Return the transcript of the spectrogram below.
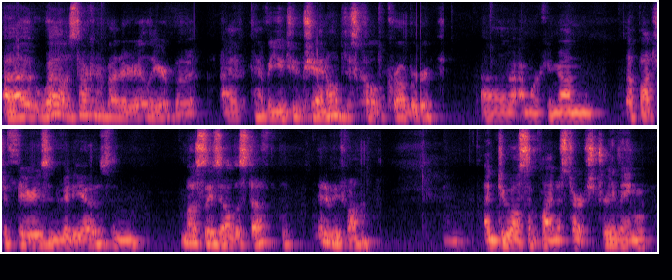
Uh, well, I was talking about it earlier, but I have a YouTube channel just called Crowbird. Uh, I'm working on a bunch of theories and videos, and mostly Zelda stuff. But it'll be fun. I do also plan to start streaming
